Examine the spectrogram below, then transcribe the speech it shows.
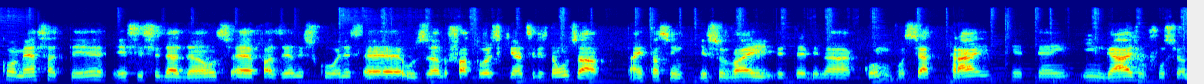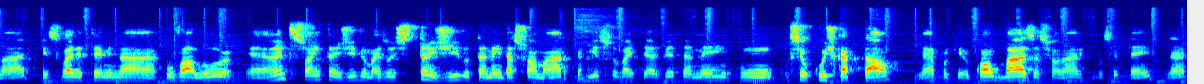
começa a ter esses cidadãos é, fazendo escolhas é, usando fatores que antes eles não usavam. Tá? Então, assim, isso vai determinar como você atrai, retém e engaja um funcionário. Isso vai determinar o valor, é, antes só intangível, mas hoje tangível também da sua marca. Isso vai ter a ver também com o seu custo capital né? Porque qual base acionária que você tem, né?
